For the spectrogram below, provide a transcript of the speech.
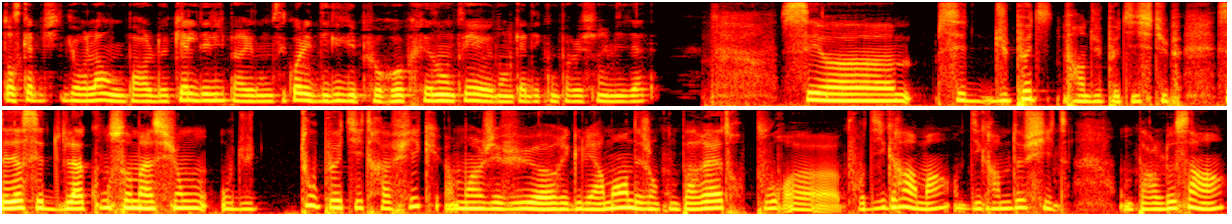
dans ce cas de figure-là, on parle de quel délit par exemple? C'est quoi les délits les plus représentés euh, dans le cas des comparutions immédiates? C'est euh, du petit enfin du petit stup c'est-à-dire c'est de la consommation ou du tout petit trafic. Moi, j'ai vu euh, régulièrement des gens comparaître pour, euh, pour 10 grammes, hein, 10 grammes de shit. On parle de ça. Hein.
